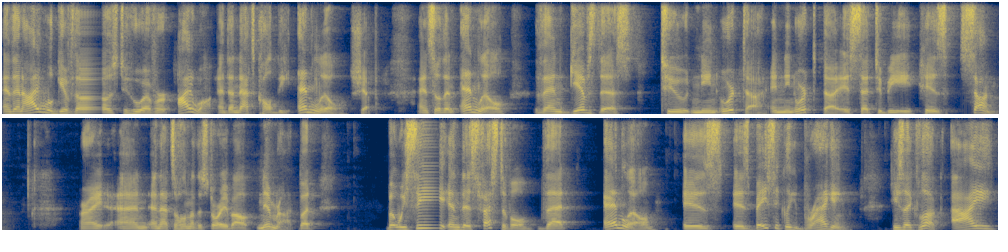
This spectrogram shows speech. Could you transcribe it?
And then I will give those to whoever I want. And then that's called the Enlil ship. And so then Enlil then gives this to Ninurta, and Ninurta is said to be his son. Right. And, and that's a whole nother story about Nimrod. But but we see in this festival that Enlil is is basically bragging. He's like, look, I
